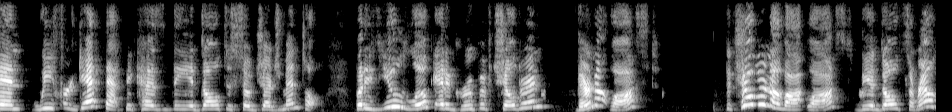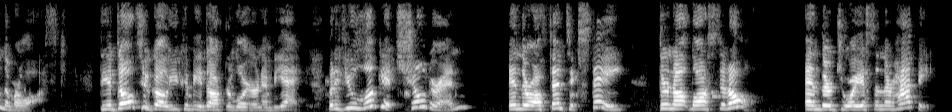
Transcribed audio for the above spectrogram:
And we forget that because the adult is so judgmental. But if you look at a group of children, they're not lost. The children are not lost. The adults around them are lost. The adults who go, you can be a doctor, lawyer, and MBA. But if you look at children in their authentic state, they're not lost at all. And they're joyous and they're happy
